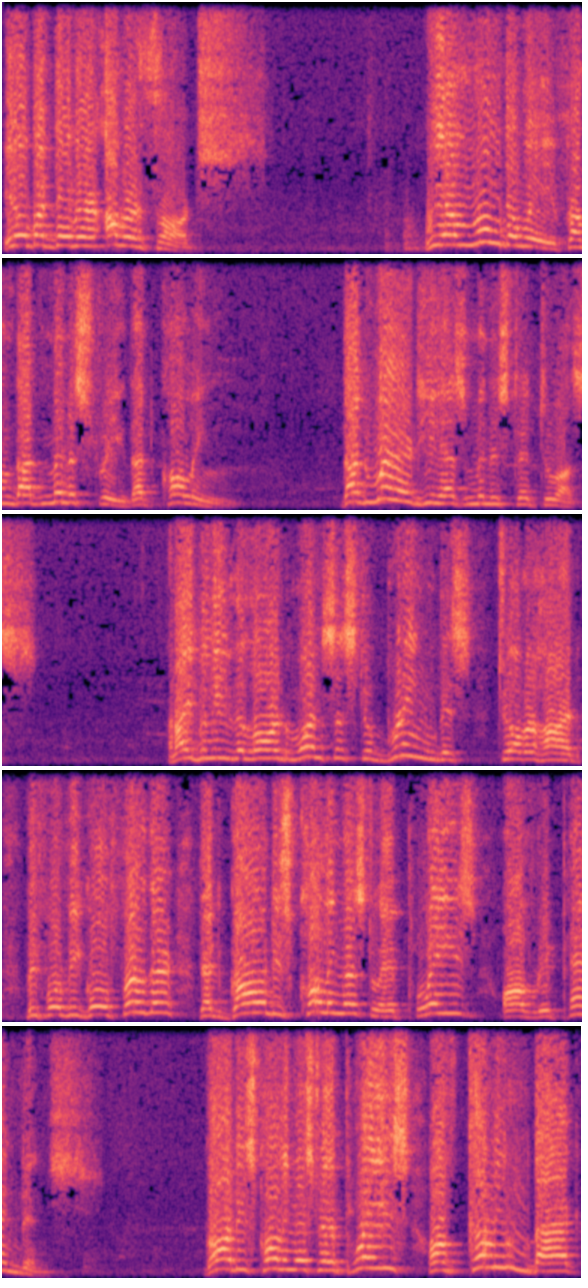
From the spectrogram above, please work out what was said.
you know, but they were our thoughts. We have moved away from that ministry, that calling, that word He has ministered to us. And I believe the Lord wants us to bring this to our heart before we go further that God is calling us to a place of repentance. God is calling us to a place of coming back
